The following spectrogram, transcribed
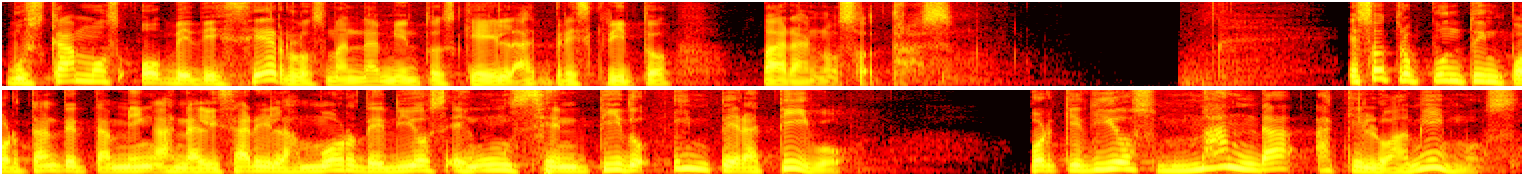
buscamos obedecer los mandamientos que Él ha prescrito para nosotros. Es otro punto importante también analizar el amor de Dios en un sentido imperativo, porque Dios manda a que lo amemos.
